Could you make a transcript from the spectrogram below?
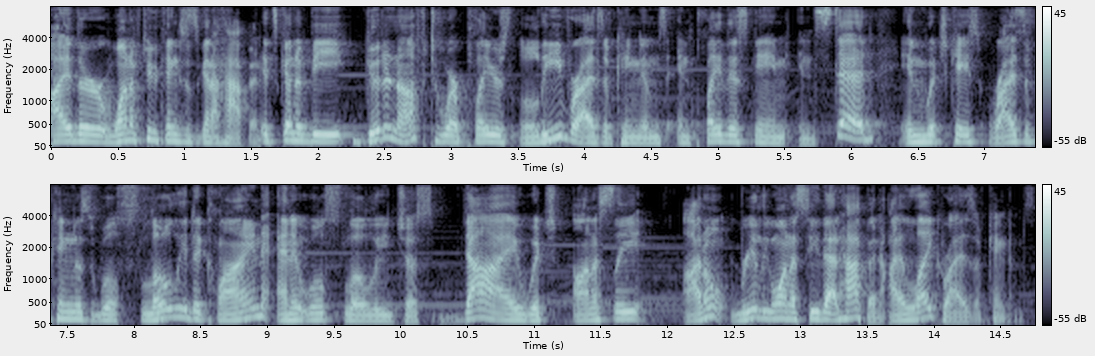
either one of two things is going to happen. It's going to be good enough to where players leave rise of kingdoms and play this game instead in which case rise of kingdoms will slowly decline and it will slowly just die which honestly I don't really want to see that happen. I like rise of kingdoms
